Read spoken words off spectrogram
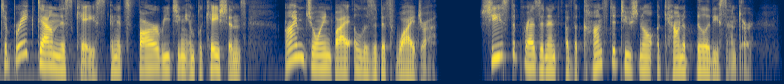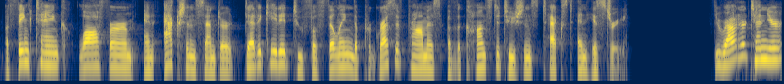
To break down this case and its far reaching implications, I'm joined by Elizabeth Wydra. She's the president of the Constitutional Accountability Center, a think tank, law firm, and action center dedicated to fulfilling the progressive promise of the Constitution's text and history. Throughout her tenure,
